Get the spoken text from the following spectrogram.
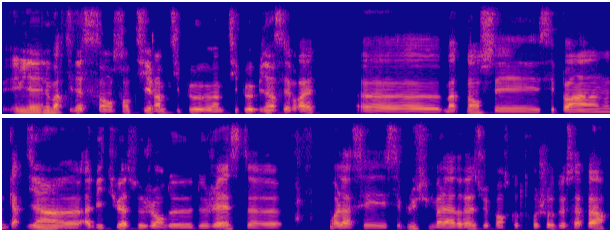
Emiliano Martinez s'en tire un petit peu, un petit peu bien, c'est vrai. Euh, maintenant, c'est c'est pas un gardien euh, habitué à ce genre de, de gestes. Euh, voilà, c'est plus une maladresse, je pense, qu'autre chose de sa part.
